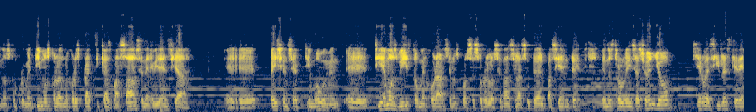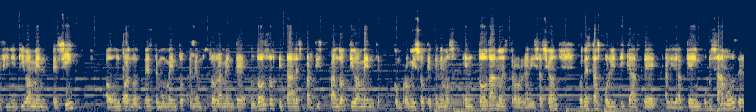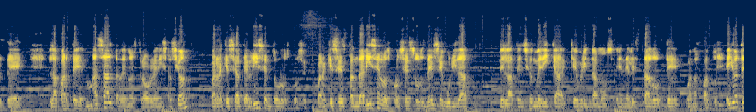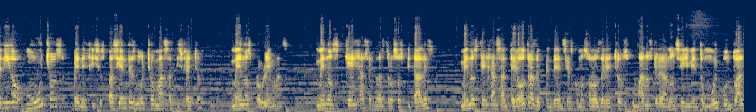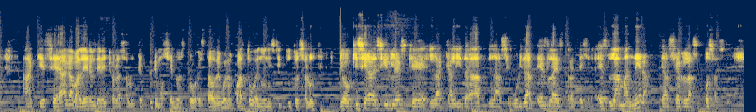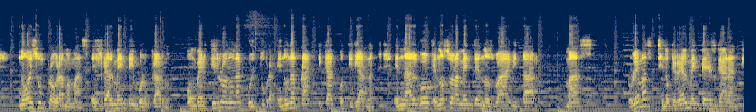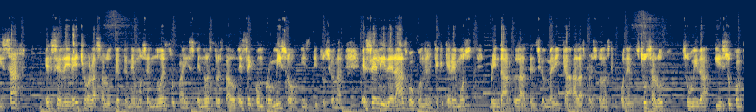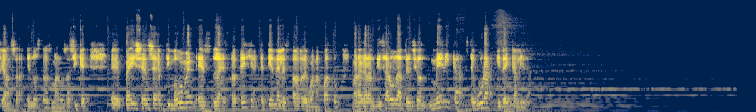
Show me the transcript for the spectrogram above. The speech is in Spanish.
nos comprometimos con las mejores prácticas basadas en evidencia eh, Patient Safety Movement, eh, si hemos visto mejoras en los procesos relacionados en la seguridad del paciente de nuestra organización, yo quiero decirles que definitivamente sí, aun cuando en este momento tenemos solamente dos hospitales participando activamente, compromiso que tenemos en toda nuestra organización con estas políticas de calidad que impulsamos desde la parte más alta de nuestra organización para que se aterricen todos los procesos, para que se estandaricen los procesos de seguridad de la atención médica que brindamos en el estado de Guanajuato. Ello ha tenido muchos beneficios, pacientes mucho más satisfechos, menos problemas, menos quejas en nuestros hospitales, menos quejas ante otras dependencias como son los derechos humanos que le dan un seguimiento muy puntual a que se haga valer el derecho a la salud que tenemos en nuestro estado de Guanajuato, en un instituto de salud. Yo quisiera decirles que la calidad, la seguridad es la estrategia, es la manera de hacer las cosas. No es un programa más, es realmente involucrarnos convertirlo en una cultura, en una práctica cotidiana, en algo que no solamente nos va a evitar más problemas, sino que realmente es garantizar ese derecho a la salud que tenemos en nuestro país, en nuestro estado, ese compromiso institucional, ese liderazgo con el que queremos brindar la atención médica a las personas que ponen su salud su vida y su confianza en nuestras manos. Así que eh, Patient Safety Movement es la estrategia que tiene el Estado de Guanajuato para garantizar una atención médica segura y de calidad.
